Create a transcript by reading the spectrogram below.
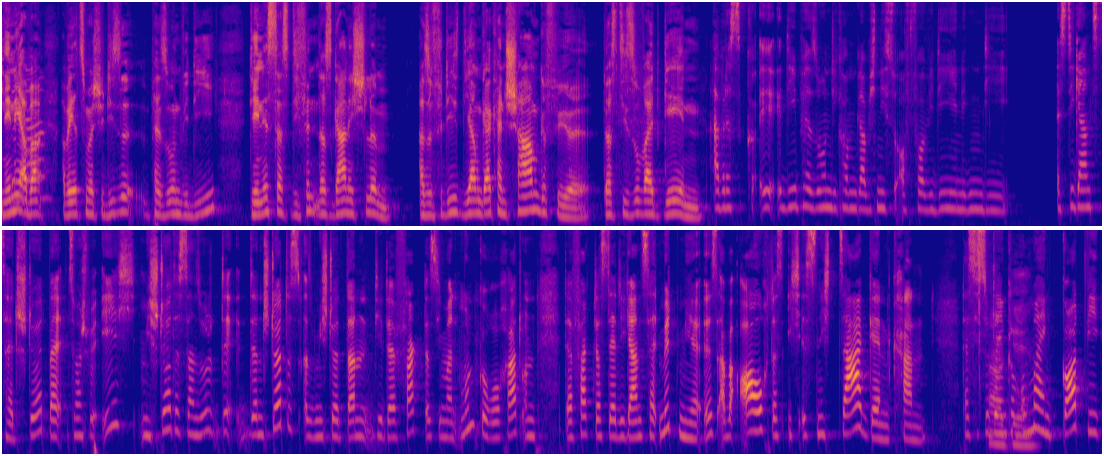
nee, nee, aber, aber jetzt zum Beispiel diese Person wie die, denen ist das, die finden das gar nicht schlimm. Also für die, die haben gar kein Schamgefühl, dass die so weit gehen. Aber das, die Personen, die kommen, glaube ich, nicht so oft vor wie diejenigen, die es die ganze Zeit stört, weil zum Beispiel ich, mich stört es dann so, dann stört es, also mich stört dann die, der Fakt, dass jemand Mundgeruch hat und der Fakt, dass der die ganze Zeit mit mir ist, aber auch, dass ich es nicht sagen kann. Dass ich so ah, denke, oh mein Gott, wie,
